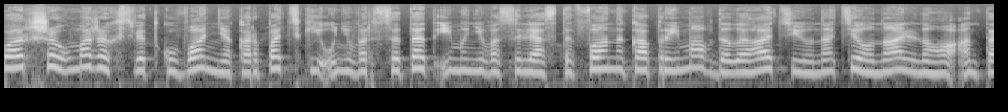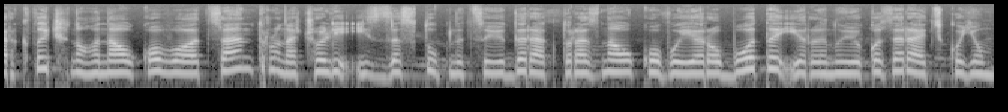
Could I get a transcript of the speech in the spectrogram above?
Вперше у межах святкування Карпатський університет імені Василя Стефаника приймав делегацію Національного антарктичного наукового центру на чолі із заступницею директора з наукової роботи Іриною Козирецькою.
